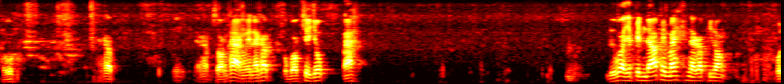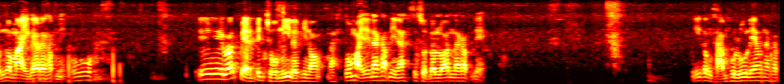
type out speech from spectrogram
โอ้นะครับ นี่นะครับสองข้างเลยนะครับกระบอกเช่วยยกนะหรือว่าจะเป็นดับให้ไหมนะครับ พี่น้องผลก็มาอีกแล้วนะครับนี่โอ้เอ้ร้อยแปดเป็นโฉมนี้เหรอพี่น้องนะตัวใหม่เลยนะครับ นี่นะสดๆร้อนๆนะครับเนี่ยนี่ต้องถามผู้รู้แล้วนะครับ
